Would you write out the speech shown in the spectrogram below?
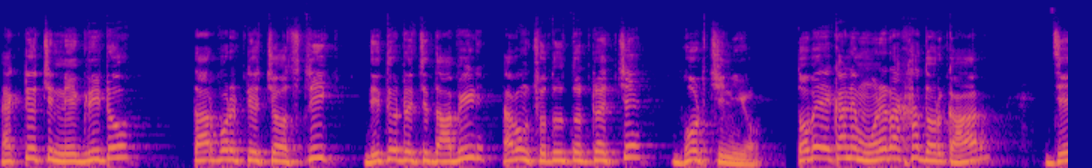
একটি হচ্ছে নেগ্রিটো, তারপর একটি হচ্ছে অস্ট্রিক, দ্বিতীয়টি হচ্ছে দাবিড় এবং চতুর্থটি হচ্ছে ভোটচিনীয় তবে এখানে মনে রাখা দরকার যে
